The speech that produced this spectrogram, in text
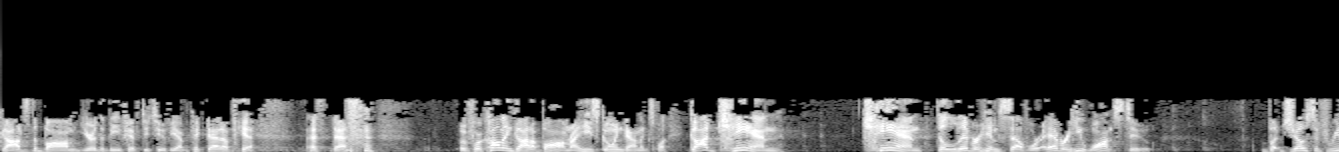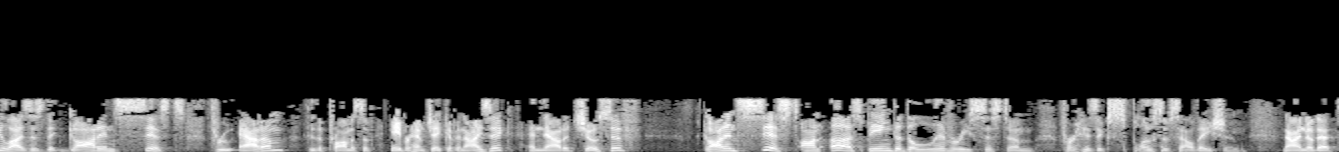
God's the bomb. You're the B-52. If you haven't picked that up yet, that's, that's, if we're calling God a bomb, right? He's going down and exploding. God can, can deliver himself wherever he wants to. But Joseph realizes that God insists through Adam, through the promise of Abraham, Jacob, and Isaac, and now to Joseph, God insists on us being the delivery system for his explosive salvation. Now I know that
